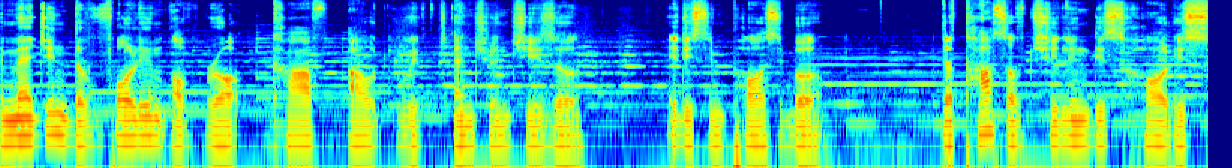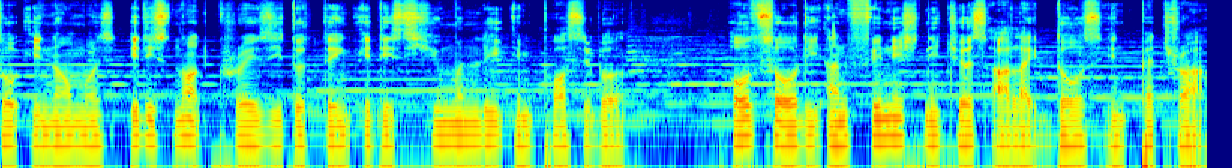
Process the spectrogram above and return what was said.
Imagine the volume of rock carved out with ancient chisel. It is impossible. The task of chilling this hall is so enormous, it is not crazy to think it is humanly impossible. Also, the unfinished niches are like those in Petra.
